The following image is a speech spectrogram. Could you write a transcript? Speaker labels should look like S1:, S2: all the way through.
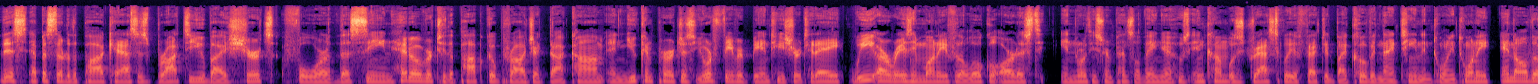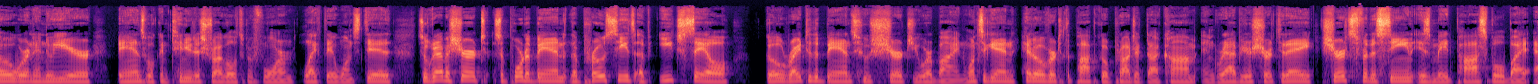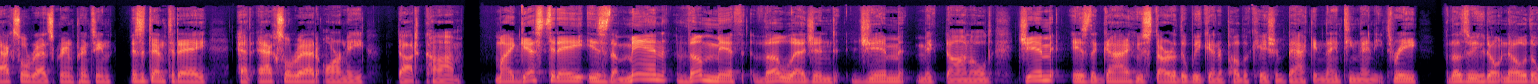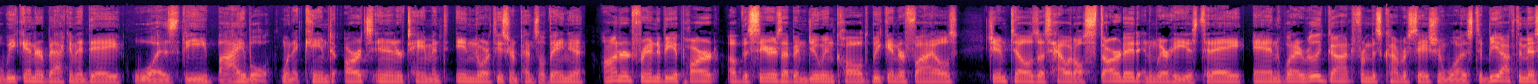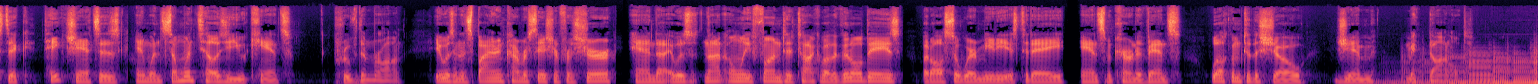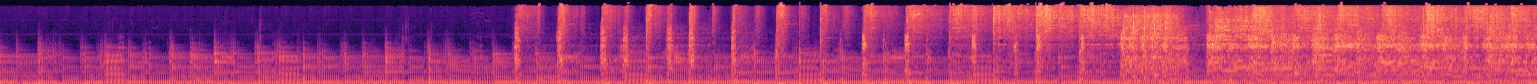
S1: This episode of the podcast is brought to you by Shirts for the Scene. Head over to thepopkoproject.com and you can purchase your favorite band t shirt today. We are raising money for the local artist in northeastern Pennsylvania whose income was drastically affected by COVID 19 in 2020. And although we're in a new year, bands will continue to struggle to perform like they once did. So grab a shirt, support a band. The proceeds of each sale go right to the bands whose shirt you are buying. Once again, head over to thepopkoproject.com and grab your shirt today. Shirts for the Scene is made possible by Axelrad Screen Printing. Visit them today at axelradarmy.com. My guest today is the man, the myth, the legend, Jim McDonald. Jim is the guy who started the Weekender publication back in 1993. For those of you who don't know, The Weekender back in the day was the Bible when it came to arts and entertainment in Northeastern Pennsylvania. Honored for him to be a part of the series I've been doing called Weekender Files. Jim tells us how it all started and where he is today. And what I really got from this conversation was to be optimistic, take chances, and when someone tells you you can't, prove them wrong. It was an inspiring conversation for sure. And uh, it was not only fun to talk about the good old days, but also where media is today and some current events. Welcome to the show, Jim McDonald.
